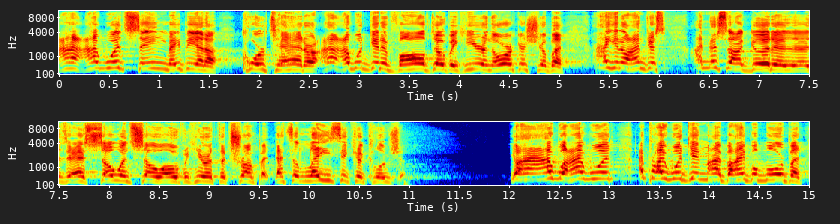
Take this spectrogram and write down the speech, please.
I, I, would sing maybe in a quartet, or I, I, would get involved over here in the orchestra, but I, you know, I'm just, I'm just not good as, as so and so over here at the trumpet. That's a lazy conclusion. I, I would, I probably would get my Bible more, but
